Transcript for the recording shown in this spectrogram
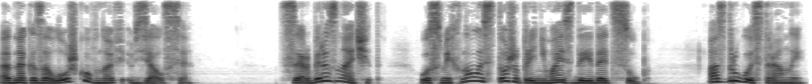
однако за ложку вновь взялся. «Цербер, значит?» Усмехнулась, тоже принимаясь доедать суп. А с другой стороны,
